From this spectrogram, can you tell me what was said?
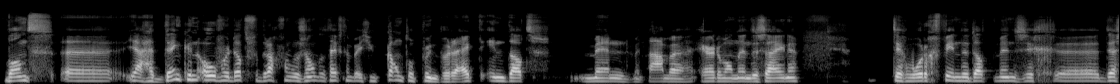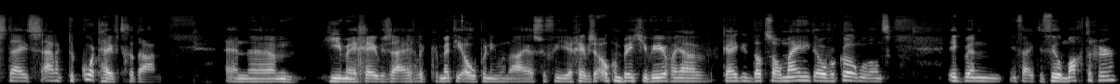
Want uh, ja, het denken over dat verdrag van Lausanne dat heeft een beetje een kantelpunt bereikt. In dat men, met name Erdogan en de zijnen, tegenwoordig vinden dat men zich uh, destijds eigenlijk tekort heeft gedaan. En um, hiermee geven ze eigenlijk, met die opening van Hagia Sophia, geven ze ook een beetje weer van ja, kijk, dat zal mij niet overkomen, want ik ben in feite veel machtiger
